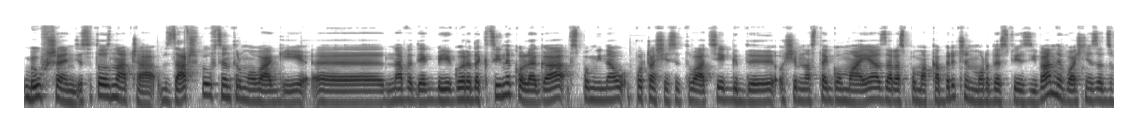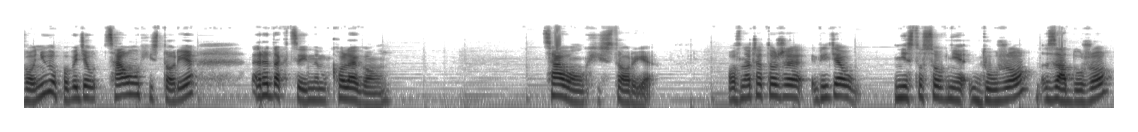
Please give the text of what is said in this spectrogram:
był wszędzie. Co to oznacza? Zawsze był w centrum uwagi. E, nawet jakby jego redakcyjny kolega wspominał po czasie sytuację, gdy 18 maja, zaraz po makabrycznym morderstwie z Iwany, właśnie zadzwonił i opowiedział całą historię redakcyjnym kolegom. Całą historię. Oznacza to, że wiedział niestosownie dużo, za dużo,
